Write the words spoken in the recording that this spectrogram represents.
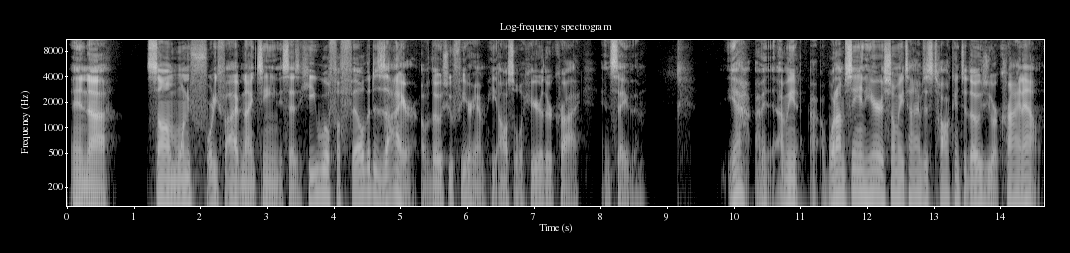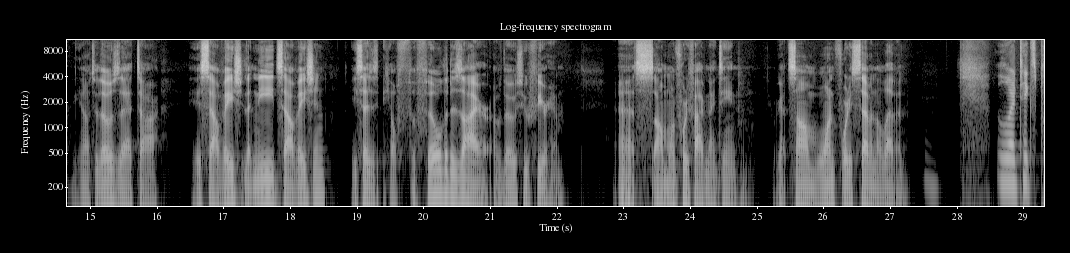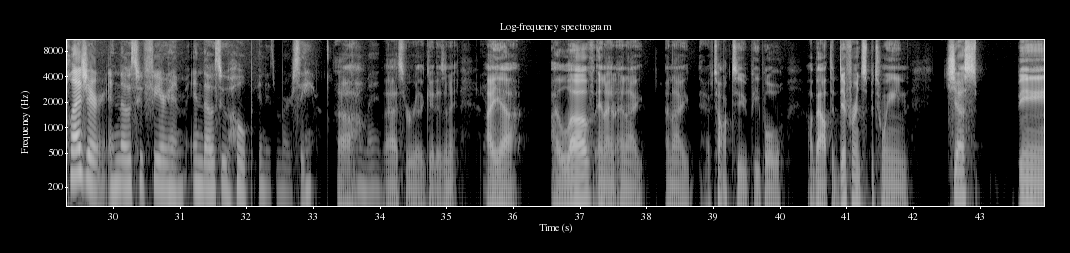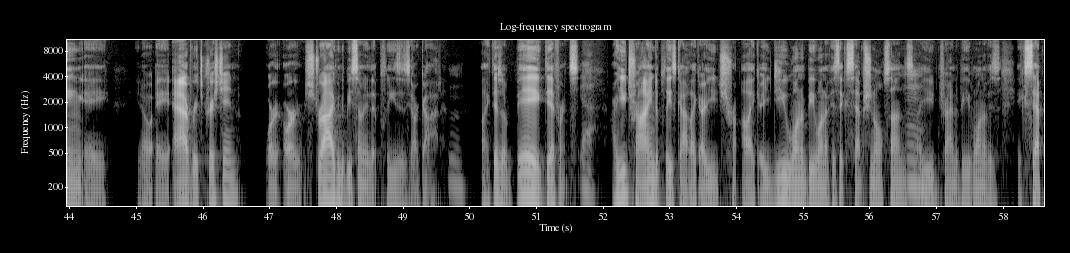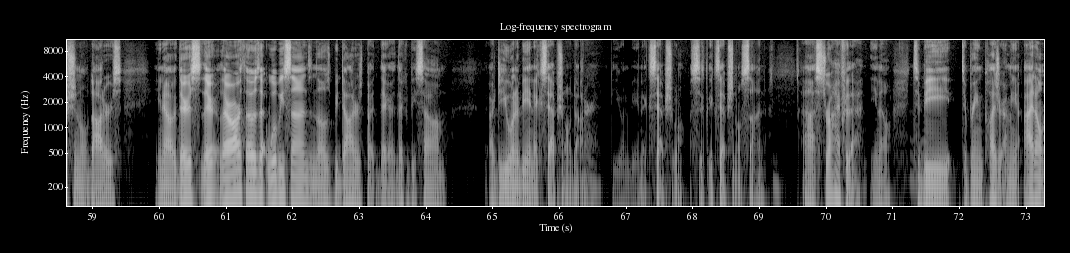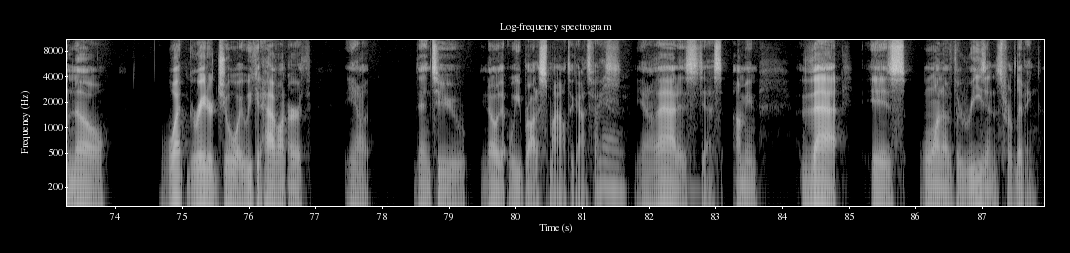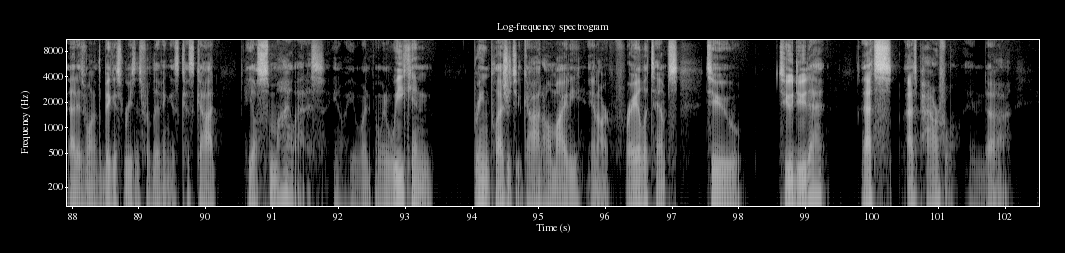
In uh, Psalm 145, 19, it says, He will fulfill the desire of those who fear him. He also will hear their cry and save them. Yeah, I mean, I mean, uh, what I'm seeing here is so many times it's talking to those who are crying out, you know, to those that uh, is salvation, that need salvation. He says he'll fulfill the desire of those who fear him. And that's Psalm 145, 19. We got Psalm 147, 11. The Lord takes pleasure in those who fear him, in those who hope in his mercy. Oh, Amen. That's really good, isn't it? Yeah. I uh, I love and I, and I and I have talked to people about the difference between just being a you know a average Christian or or striving to be somebody that pleases our God. Mm. Like there's a big difference. Yeah. Are you trying to please God? Like, are you tr- like, are you, do you want to be one of His exceptional sons? Mm. Are you trying to be one of His exceptional daughters? You know, there's there there are those that will be sons and those be daughters, but there there could be some. Or do you want to be an exceptional daughter? Mm exceptional exceptional son. Uh, strive for that, you know, to be to bring pleasure. I mean, I don't know what greater joy we could have on earth, you know, than to know that we brought a smile to God's face. Amen. You know, that is just I mean, that is one of the reasons for living. That is one of the biggest reasons for living is because God, He'll smile at us. You know, he, when when we can bring pleasure to God Almighty in our frail attempts to to do that, that's that's powerful. And uh,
